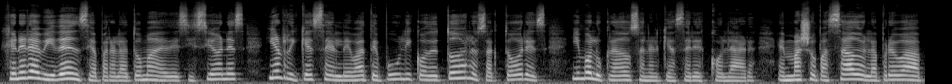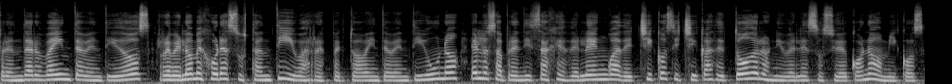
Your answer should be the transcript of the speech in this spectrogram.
genera evidencia para la toma de decisiones y enriquece el debate público de todos los actores involucrados en el quehacer escolar. En mayo pasado, la prueba Aprender 2022 reveló mejoras sustantivas respecto a 2021 en los aprendizajes de lengua de chicos y chicas de todos los niveles socioeconómicos,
